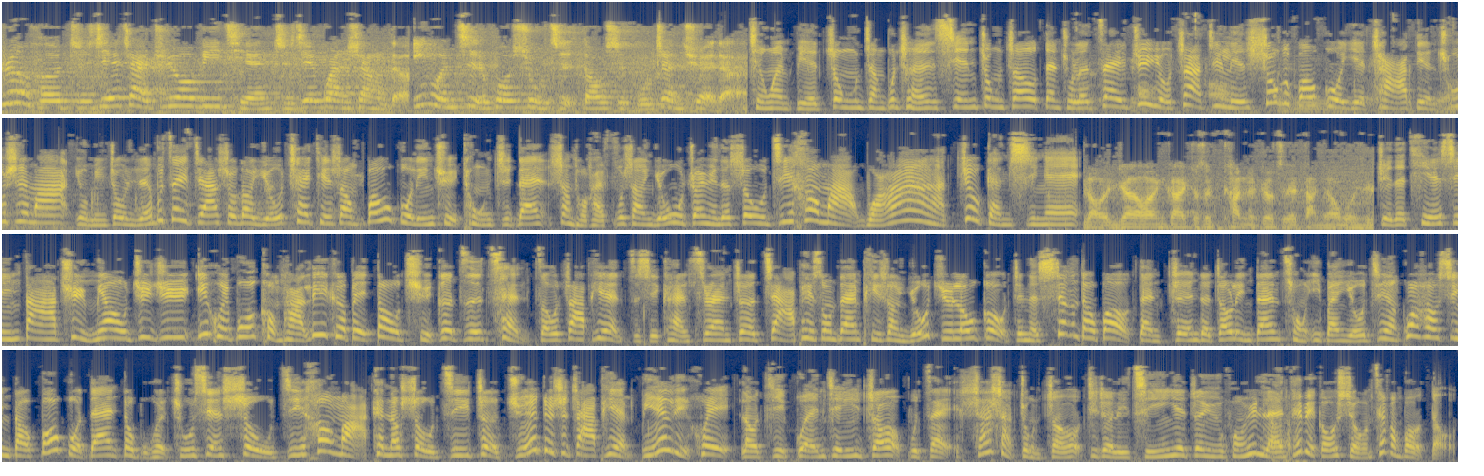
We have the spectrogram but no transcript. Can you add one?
任何直接在 gov 前直接冠上的英文字或数字都是不正确的，千万别中奖不成先中招。但除了载具有诈，竟连收个包裹也差点出事吗？有民众人不在家，收到邮差贴上包裹领取通知单，上头还附上邮务专员的手机号码，哇，就甘心哎！老人家的话，应该就是看了就直接打电话过去，觉得贴心，大去妙居居。一回拨，恐怕立刻被盗取各自，惨遭诈骗。仔细看，虽然这假配送单披上邮局 logo，真的像到爆，但真的招领单从一般邮件挂号信到包裹单都不会出现手机号码。看到手机，这绝对是诈骗，别理会，牢记关键一招，不再傻傻中招。记者李奇英、叶振宇、黄玉兰台北高雄采访报道。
